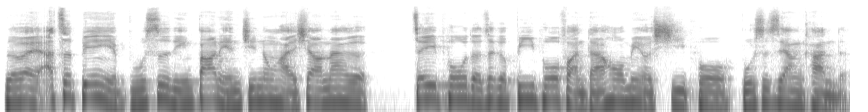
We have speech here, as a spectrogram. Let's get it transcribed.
对不对啊？这边也不是零八年金融海啸那个这一波的这个 B 波反弹后面有 C 波，不是这样看的。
